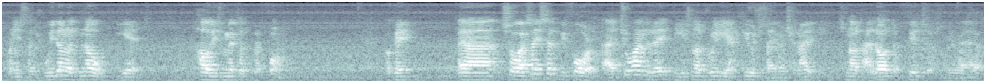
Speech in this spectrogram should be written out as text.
for instance, we do not know yet how this method performs. Okay, uh, so as I said before, uh, 280 is not really a huge dimensionality. It's not a lot of features. Uh,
